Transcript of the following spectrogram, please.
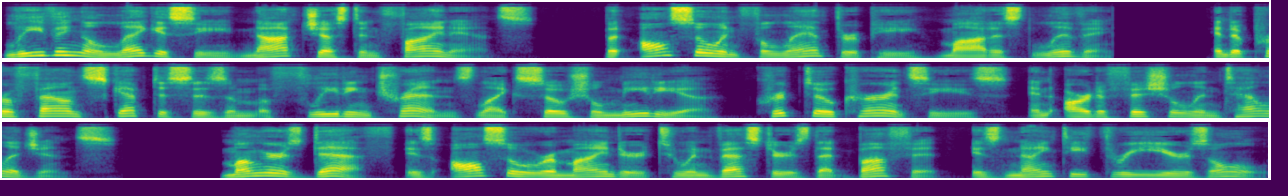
leaving a legacy not just in finance, but also in philanthropy, modest living, and a profound skepticism of fleeting trends like social media, cryptocurrencies, and artificial intelligence. Munger's death is also a reminder to investors that Buffett is 93 years old.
